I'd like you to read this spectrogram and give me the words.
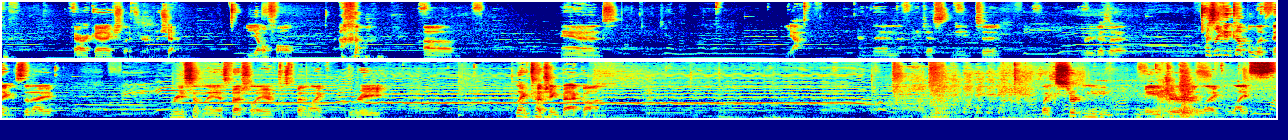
Erica actually if you're in the chat. your fault. um, and and then I just need to revisit it. There's like a couple of things that I recently, especially, have just been like re, like touching back on. Like certain major like life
